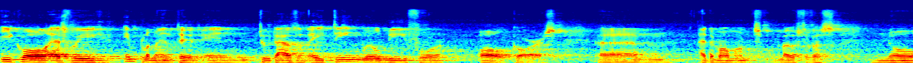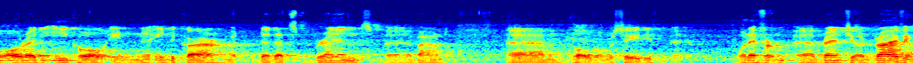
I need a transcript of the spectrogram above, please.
eCall, as we implement it in 2018, will be for all cars. Um, at the moment, most of us know already eCall in in the car, that, that's brand uh, bound. Um, Volvo, Mercedes, uh, whatever uh, brand you are driving,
